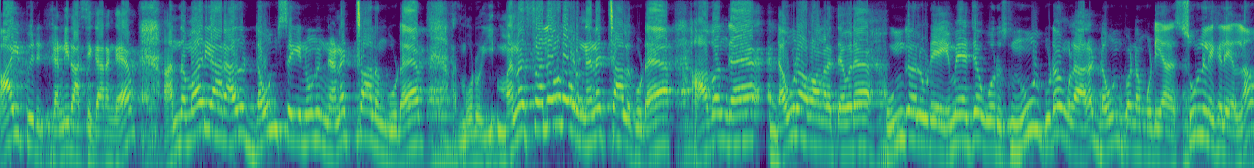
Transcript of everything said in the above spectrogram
வாய்ப்பு இருக்கு கன்னிராசிக்காரங்க. அந்த மாதிரி யாராவது டவுன் செய்யணும்னு நினைச்சாலும் கூட ஒரு மனசளவுல ஒரு நினைச்சாலும் கூட அவங்க டவுன் ஆவாங்களே தவிர உங்களுடைய இமேஜை ஒரு நூல் கூட உங்களால டவுன் பண்ண முடியாத சூழ்நிலைகளை எல்லாம்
